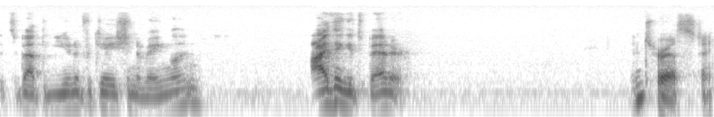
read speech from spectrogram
It's about the unification of England. I think it's better. Interesting.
